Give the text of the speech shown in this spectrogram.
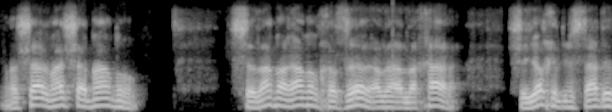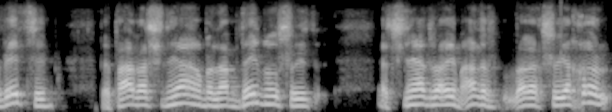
למשל, מה שאמרנו, שלמה הרמב"ם חוזר על ההלכה שיוחד משרד הביצים, בפעם השנייה הוא מלמדנו את שני הדברים, א', לא רק שהוא יכול,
